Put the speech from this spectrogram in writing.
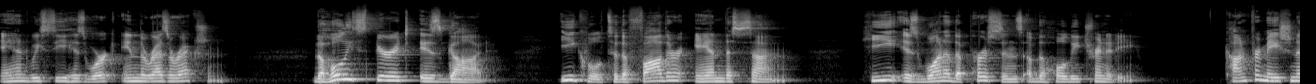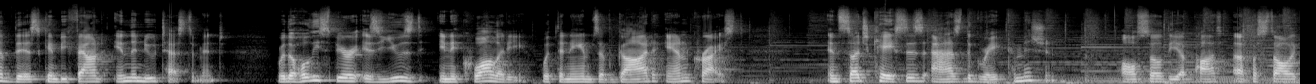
and we see his work in the resurrection. The Holy Spirit is God, equal to the Father and the Son. He is one of the persons of the Holy Trinity. Confirmation of this can be found in the New Testament, where the Holy Spirit is used in equality with the names of God and Christ, in such cases as the Great Commission, also the apostolic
